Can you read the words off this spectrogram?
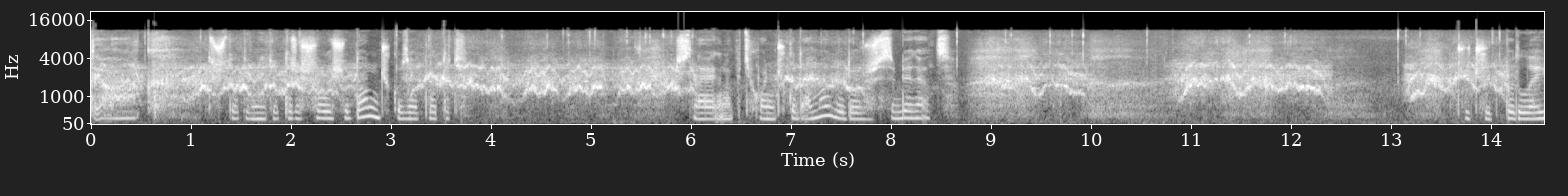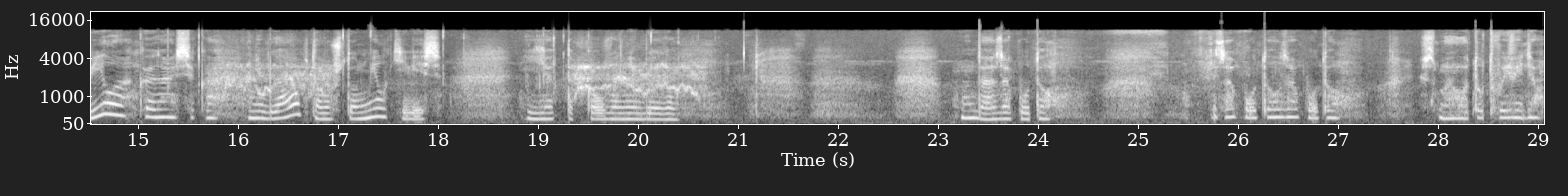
Так. Что-то мне тут решил еще доночку запутать. Сейчас, наверное, потихонечку домой буду уже собираться. Чуть-чуть подловила карасика. Не брала, потому что он мелкий весь. Я такого не беру. Ну да, запутал. Запутал, запутал. Сейчас мы его тут выведем.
